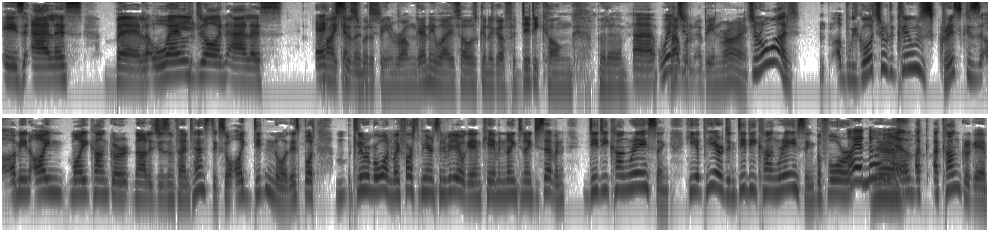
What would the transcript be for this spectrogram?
is Alice Bell. Well done, Alice. My Excellent. guess would have been wrong anyway, so I was going to go for Diddy Kong, but um, Uh, well, that do- wouldn't have been right. Do you know what? Uh, We'll go through the clues, Chris, because I mean, I'm my Conker knowledge isn't fantastic, so I didn't know this. But clue number one: my first appearance in a video game came in 1997. Diddy Kong Racing. He appeared in Diddy Kong Racing before I had no Yeah. idea. a, a Conker game.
